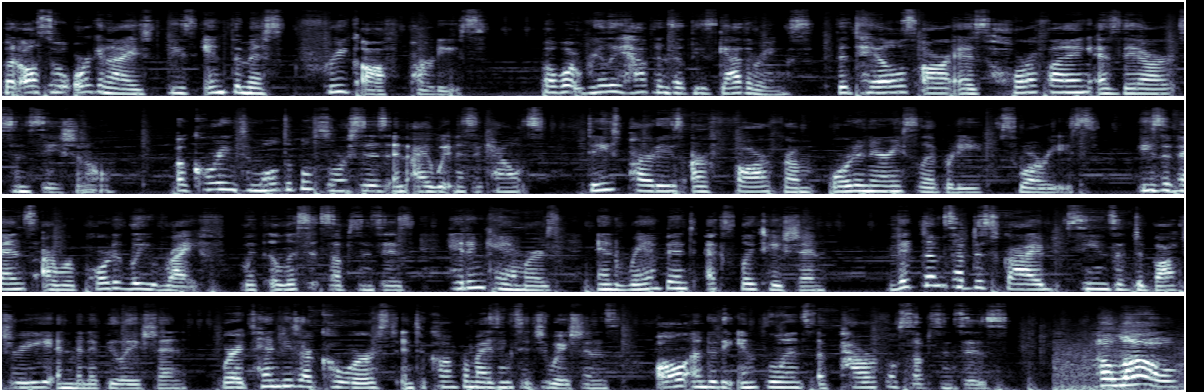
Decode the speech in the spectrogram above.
but also organized these infamous freak off parties. But what really happens at these gatherings? The tales are as horrifying as they are sensational. According to multiple sources and eyewitness accounts, these parties are far from ordinary celebrity soirees. These events are reportedly rife with illicit substances, hidden cameras, and rampant exploitation. Victims have described scenes of debauchery and manipulation, where attendees are coerced into compromising situations, all under the influence of powerful substances. Hello?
